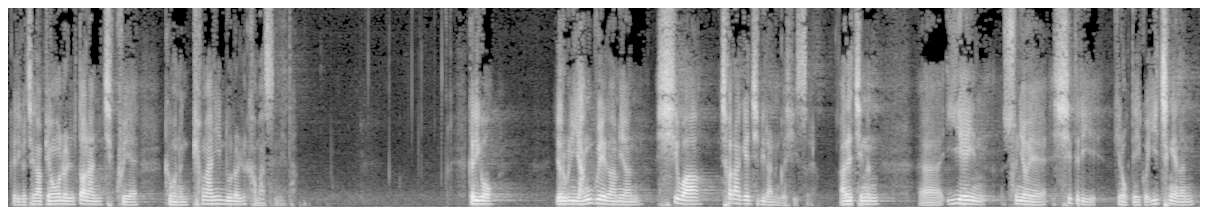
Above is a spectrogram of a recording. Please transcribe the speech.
그리고 제가 병원을 떠난 직후에 그분은 평안히 눈을 감았습니다. 그리고 여러분이 양구에 가면 시와 철학의 집이라는 것이 있어요. 아래층은 어, 이혜인 수녀의 시들이 기록되어 있고 2층에는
